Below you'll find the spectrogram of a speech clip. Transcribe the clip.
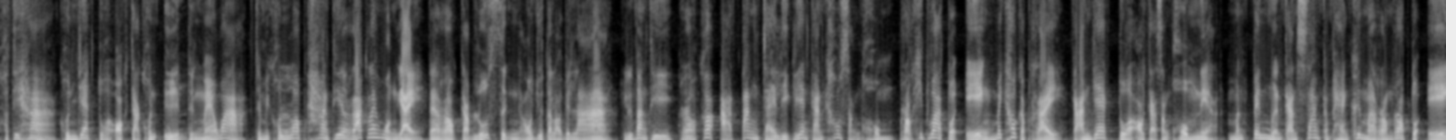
ข้อที่ 5 คุณแยกตัวออกจากคนอื่น ถึงแม้ว่า จะมีคนรอบข้างที่รักและห่วงใยแต่เรากลับรู้สึกเหงาอยู่ตลอดเวลา หรือบางทีเราก็อาจตั้งใจหลีกเลี่ยงการเข้าสังคม เพราะคิดว่าตัวเองไม่เข้ากับใคร การแยกตัวออกจากสังคมเนี่ย มันเป็นเหมือนการสร้างกำแพงขึ้นมาล้อมรอบตัวเอง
